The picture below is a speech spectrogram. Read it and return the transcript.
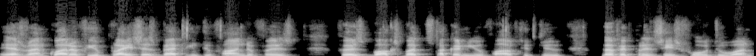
He has run quite a few places, battling to find the first first box, but Stuck on You five to two, Perfect Princess four to one,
